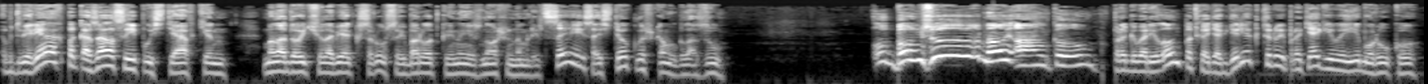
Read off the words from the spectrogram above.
В дверях показался и Пустявкин, молодой человек с русой бородкой на изношенном лице и со стеклышком в глазу. — Bonjour, mon oncle, — проговорил он, подходя к директору и протягивая ему руку.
